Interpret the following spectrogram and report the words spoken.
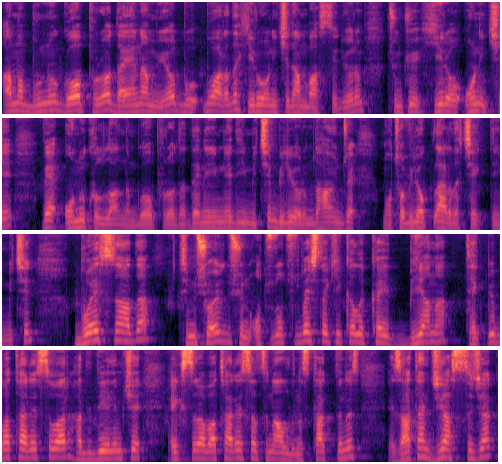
ama bunu GoPro dayanamıyor. Bu, bu arada Hero 12'den bahsediyorum. Çünkü Hero 12 ve onu kullandım GoPro'da. Deneyimlediğim için biliyorum. Daha önce motovloglar da çektiğim için. Bu esnada Şimdi şöyle düşünün 30-35 dakikalık kayıt bir yana tek bir bataryası var. Hadi diyelim ki ekstra batarya satın aldınız taktınız. E zaten cihaz sıcak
